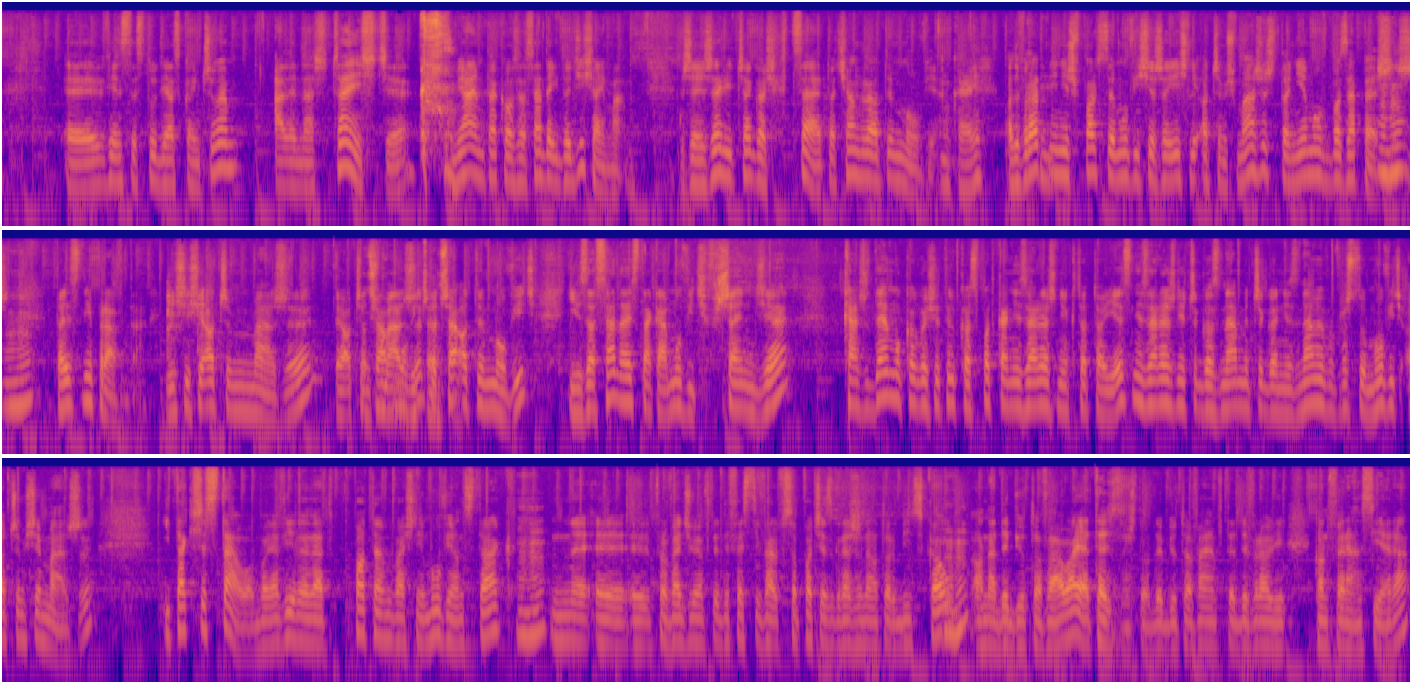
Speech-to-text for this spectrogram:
y, więc te studia skończyłem, ale na szczęście miałem taką zasadę i do dzisiaj mam, że jeżeli czegoś chcę, to ciągle o tym mówię. Okej. Odwrotnie niż w Polsce mówi się, że jeśli o czymś marzysz, to nie mów, bo zapeszysz. Mhm, To jest nieprawda. Jeśli się o czym marzy, o czymś trzeba marzy, to często. trzeba o tym mówić i zasada jest taka, mówić wszędzie, każdemu, kogo się tylko spotka, niezależnie kto to jest, niezależnie czy go znamy, czy go nie znamy, po prostu mówić o czym się marzy. I tak się stało, bo ja wiele lat potem właśnie mówiąc tak, m, y, y, prowadziłem wtedy festiwal w Sopocie z Grażyną Torbicką. Ona debiutowała, ja też zresztą debiutowałem wtedy w roli konferencjera.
